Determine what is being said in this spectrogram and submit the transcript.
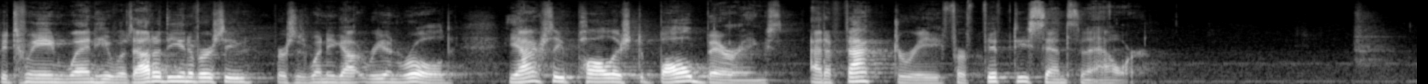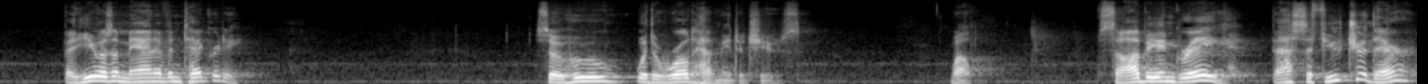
between when he was out of the university versus when he got re enrolled, he actually polished ball bearings at a factory for 50 cents an hour. But he was a man of integrity. So, who would the world have me to choose? Well, Sabi and Greg, that's the future there.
